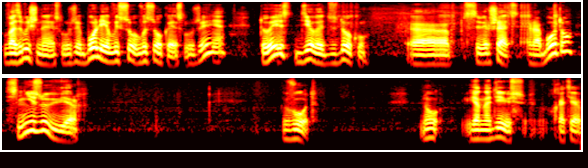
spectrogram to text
возвышенное служение, более высокое служение, то есть делать сдоку, э, совершать работу снизу вверх. Вот. Ну, я надеюсь, хотя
